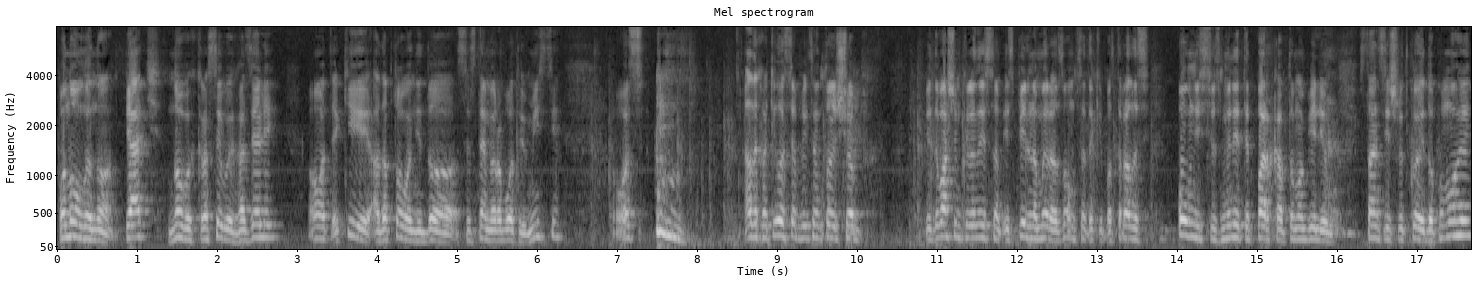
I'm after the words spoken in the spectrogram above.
поновлено 5 нових красивих газелей, от, які адаптовані до системи роботи в місті. Ось. Але хотілося б, Віктор Анатольович, щоб під вашим керівництвом і спільно ми разом все-таки постарались повністю змінити парк автомобілів станції швидкої допомоги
